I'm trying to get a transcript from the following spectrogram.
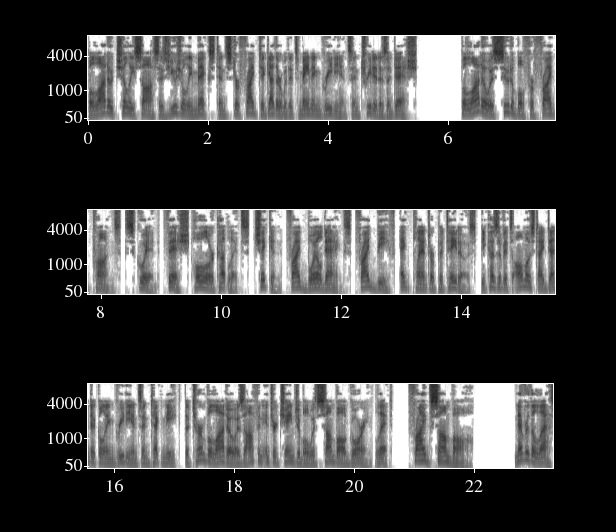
Balado chili sauce is usually mixed and stir-fried together with its main ingredients and treated as a dish. Balado is suitable for fried prawns, squid, fish whole or cutlets, chicken, fried boiled eggs, fried beef, eggplant or potatoes. Because of its almost identical ingredients and technique, the term balado is often interchangeable with sambal goreng lit. fried sambal Nevertheless,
